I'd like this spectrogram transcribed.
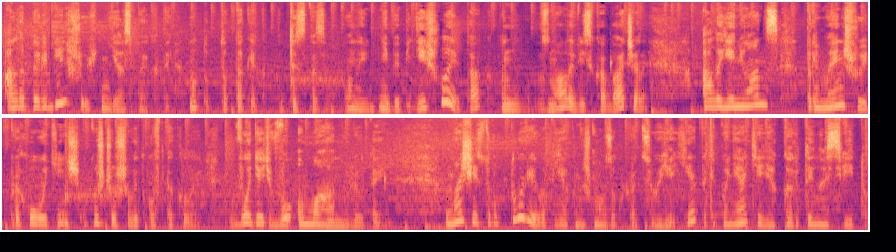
але перебільшують її аспекти. Ну тобто, так як ти сказав, вони ніби підійшли, так ну знали, війська бачили, але є нюанс, применшують, приховують інші, ну що швидко втекли вводять в оману людей. В нашій структурі, от як наш мозок працює, є таке поняття, як картина світу.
